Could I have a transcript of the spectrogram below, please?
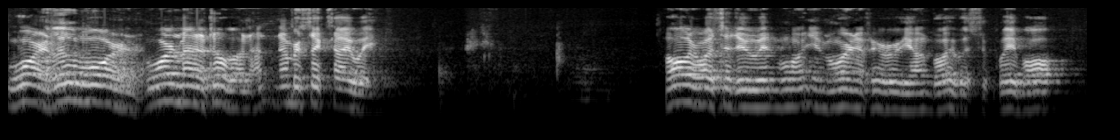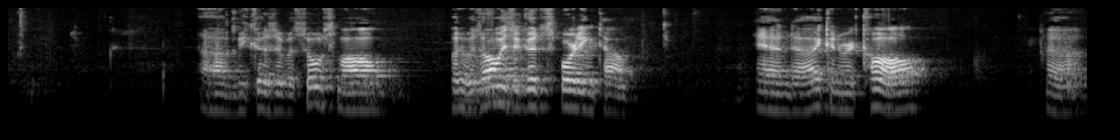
Warren, Little Warren, Warren, Manitoba, number six highway. All there was to do in Warren, if you were a young boy was to play ball uh, because it was so small, but it was always a good sporting town. And uh, I can recall uh,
